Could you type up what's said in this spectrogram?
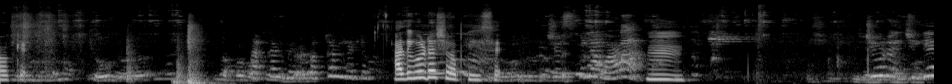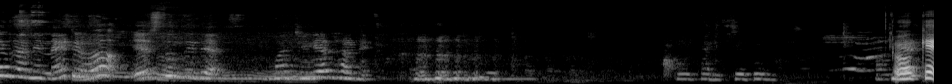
ఓకే. అది కూడా షో పీసే. చూడు జిగేల్ రాని నైట్ వేస్తుంది ఇది. మా జిగేల్ రాని ఓకే.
